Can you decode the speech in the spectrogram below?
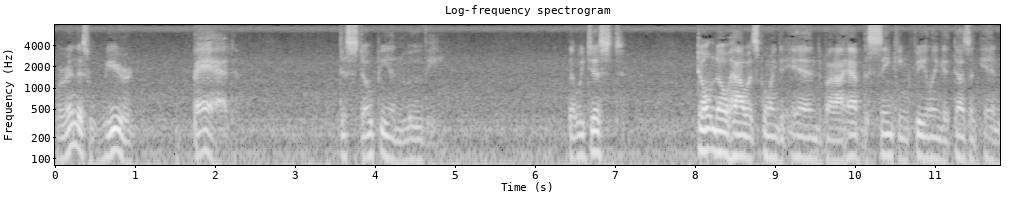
we're in this weird, bad, dystopian movie that we just don't know how it's going to end, but I have the sinking feeling it doesn't end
